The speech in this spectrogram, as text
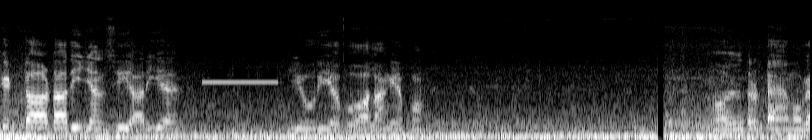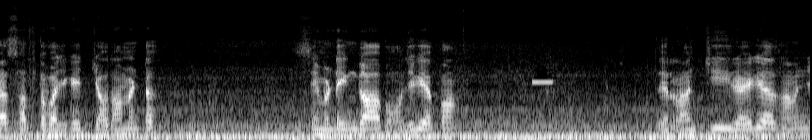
ਕਿ ਟਾਟਾ ਦੀ ਏਜੰਸੀ ਆ ਰਹੀ ਹੈ, ਯੂਰੀਆ ਪਵਾ ਲਾਂਗੇ ਆਪਾਂ। ਹੁਣ ਤਾਂ ਟਾਈਮ ਹੋ ਗਿਆ 7:14 ਮਿੰਟ। ਸਿਮਡਿੰਗਾ ਪਹੁੰਚ ਗਏ ਆਪਾਂ। ਤੇ ਰਾਂਚੀ ਰਹਿ ਗਿਆ ਸਮਝ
